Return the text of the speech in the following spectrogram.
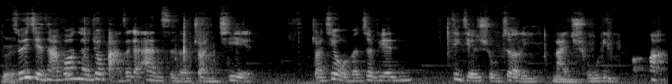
对，所以检察官呢就把这个案子呢转介，转介我们这边地检署这里来处理啊。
